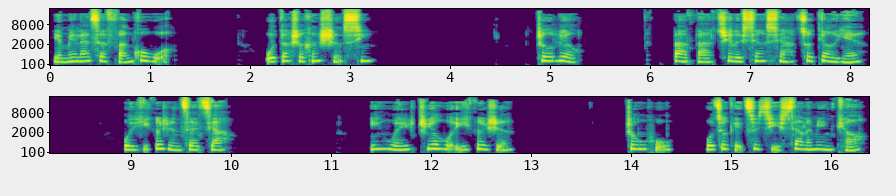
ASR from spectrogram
也没来再烦过我，我倒是很省心。周六，爸爸去了乡下做调研，我一个人在家。因为只有我一个人，中午我就给自己下了面条，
